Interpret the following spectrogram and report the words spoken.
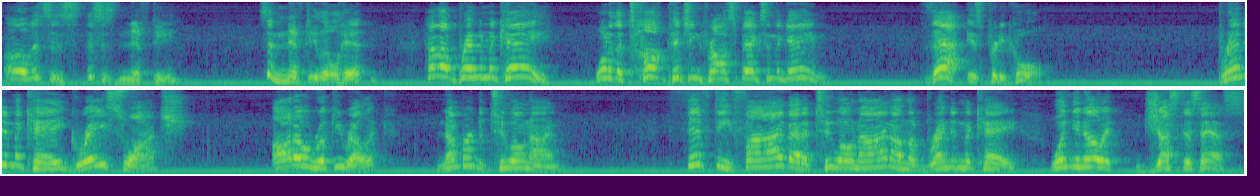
Oh, this is this is nifty. It's a nifty little hit. How about Brendan McKay? One of the top pitching prospects in the game. That is pretty cool. Brendan McKay, gray swatch, auto rookie relic, numbered to 209. 55 out of 209 on the Brendan McKay. Wouldn't you know it, Justice S.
